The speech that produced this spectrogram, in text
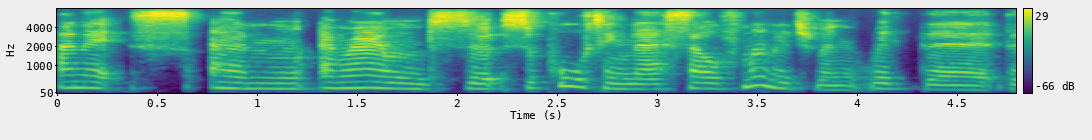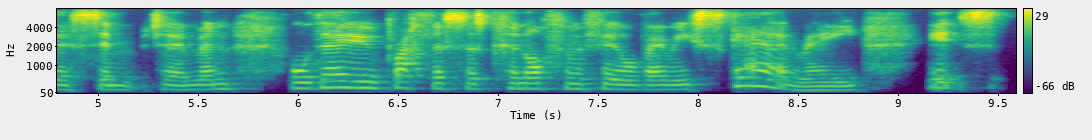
And it's um, around su- supporting their self management with the, the symptom. And although breathlessness can often feel very scary, it's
